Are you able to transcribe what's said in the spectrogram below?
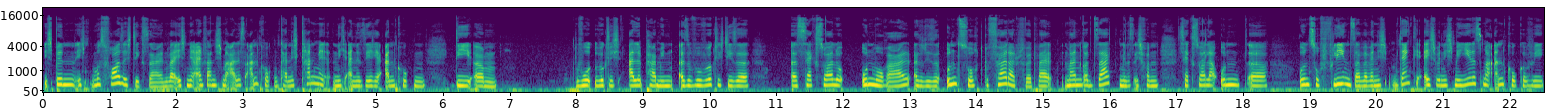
ich bin, ich muss vorsichtig sein, weil ich mir einfach nicht mehr alles angucken kann. Ich kann mir nicht eine Serie angucken, die, ähm, wo wirklich alle paar Minuten, also wo wirklich diese äh, sexuelle Unmoral, also diese Unzucht gefördert wird, weil mein Gott sagt mir, dass ich von sexueller Un, äh, Unzucht fliehen soll, weil wenn ich denke echt, wenn ich mir jedes Mal angucke, wie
